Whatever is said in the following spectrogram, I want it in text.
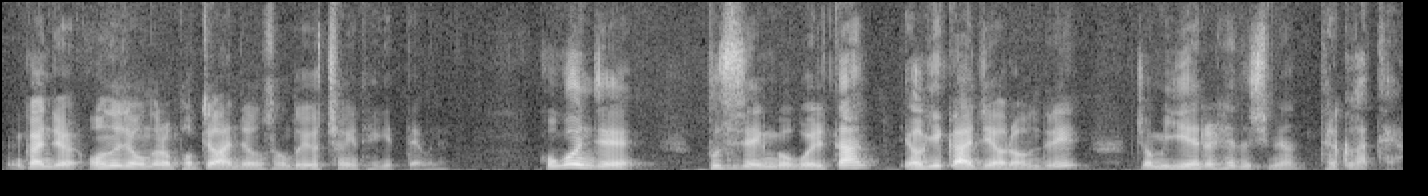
그러니까 이제 어느 정도는 법적 안정성도 요청이 되기 때문에 그거 이제 부수적인 거고 일단 여기까지 여러분들이 좀 이해를 해 두시면 될 것 같아요.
